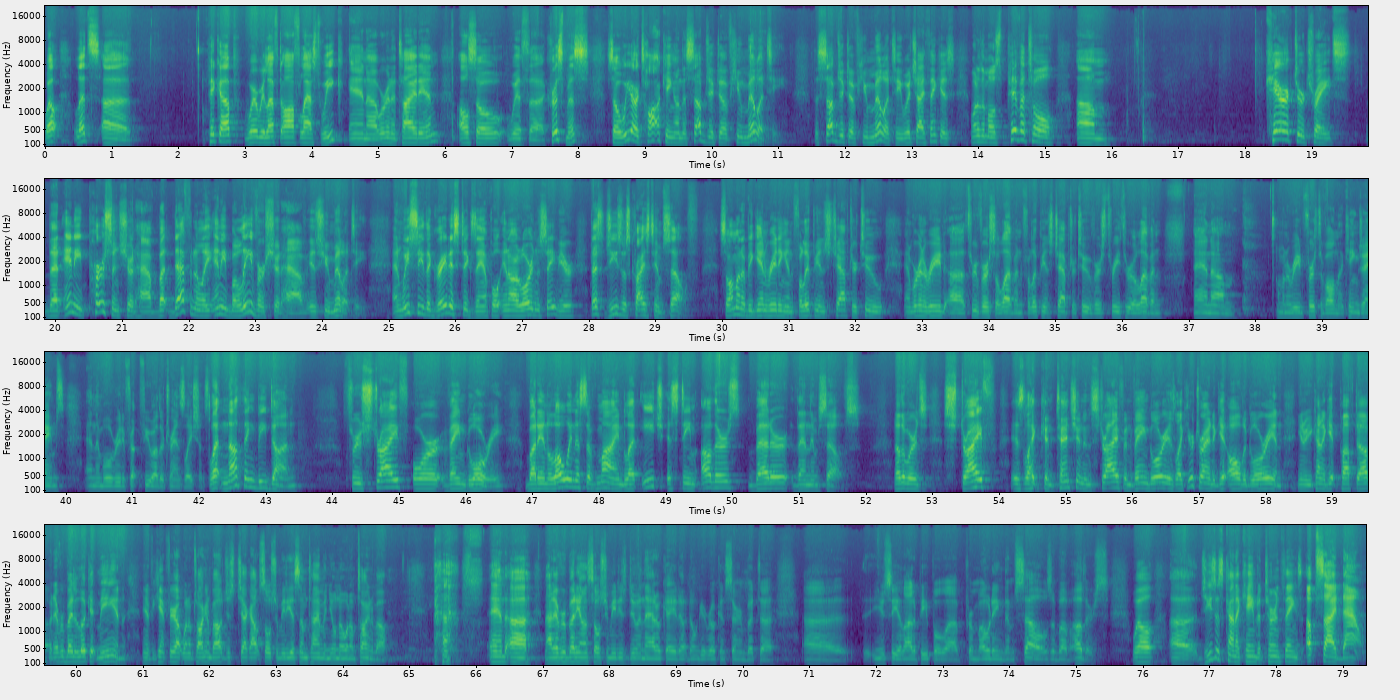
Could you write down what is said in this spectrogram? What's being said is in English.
Well, let's uh, pick up where we left off last week, and uh, we're going to tie it in also with uh, Christmas. So, we are talking on the subject of humility. The subject of humility, which I think is one of the most pivotal um, character traits that any person should have, but definitely any believer should have, is humility. And we see the greatest example in our Lord and Savior, that's Jesus Christ Himself. So I'm going to begin reading in Philippians chapter 2, and we're going to read uh, through verse 11. Philippians chapter 2, verse 3 through 11. And um, I'm going to read, first of all, in the King James, and then we'll read a few other translations. Let nothing be done through strife or vainglory, but in lowliness of mind, let each esteem others better than themselves. In other words, strife is like contention and strife and vainglory is like you're trying to get all the glory and you know you kind of get puffed up and everybody look at me and you know, if you can't figure out what i'm talking about just check out social media sometime and you'll know what i'm talking about. And uh, not everybody on social media is doing that okay don't, don't get real concerned but uh, uh, you see a lot of people uh, promoting themselves above others. Well uh, jesus kind of came to turn things upside down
